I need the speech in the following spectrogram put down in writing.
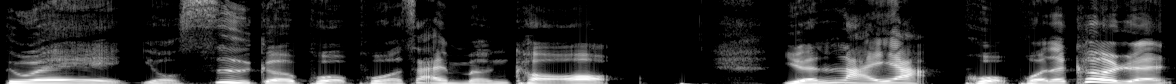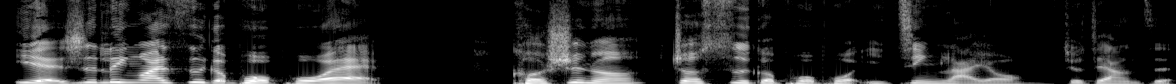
对，有四个婆婆在门口。原来呀，婆婆的客人也是另外四个婆婆。哎，可是呢，这四个婆婆一进来哦，就这样子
